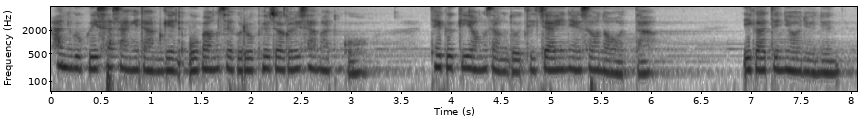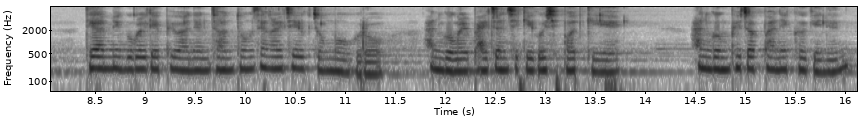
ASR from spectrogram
한국의 사상이 담긴 오방색으로 표적을 삼았고 태극기 영상도 디자인해서 넣었다. 이 같은 연유는 대한민국을 대표하는 전통 생활체육 종목으로 한궁을 발전시키고 싶었기에 한궁 표적판의 크기는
